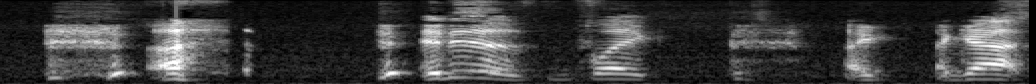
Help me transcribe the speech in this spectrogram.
it is. It's like I I got.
